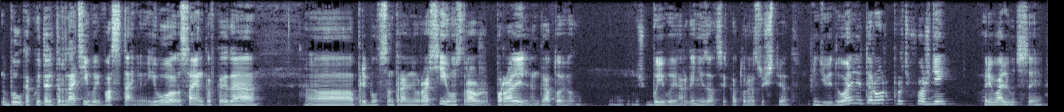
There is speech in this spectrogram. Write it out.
был какой-то альтернативой восстанию. Его Савенков, когда а, прибыл в Центральную Россию, он сразу же параллельно готовил боевые организации, которые осуществят индивидуальный террор против вождей революции,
